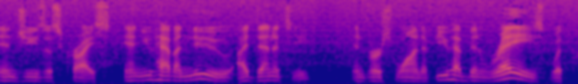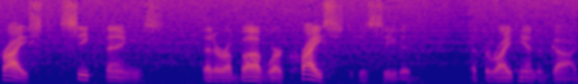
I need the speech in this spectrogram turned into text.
in Jesus Christ, and you have a new identity in verse 1. If you have been raised with Christ, seek things that are above where Christ is seated at the right hand of God.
